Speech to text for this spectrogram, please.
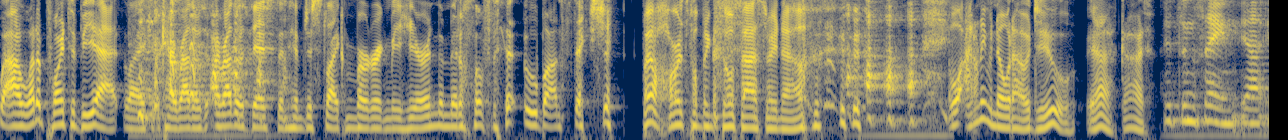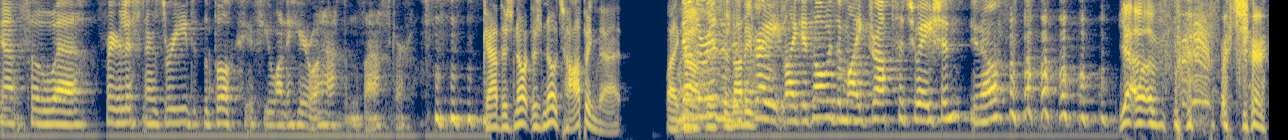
Wow, what a point to be at! Like, okay, I rather I rather this than him just like murdering me here in the middle of the U-Bahn station. My heart's pumping so fast right now. Well, I don't even know what I would do. Yeah, God. it's insane. Yeah, yeah. So uh, for your listeners, read the book if you want to hear what happens after. God, there's no there's no topping that. Like, No, no, there's isn't. not It's even- great. Like it's always a mic drop situation, you know? yeah, uh, for, for sure.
